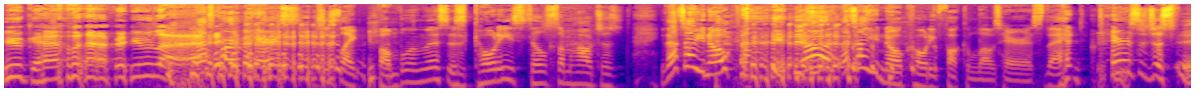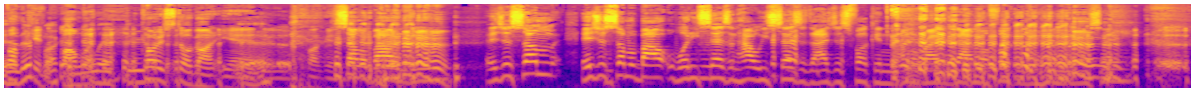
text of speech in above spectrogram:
You can have whatever you like. That's part of Harris just like fumbling this is Cody still somehow just that's how you know no, that's how you know Cody fucking loves Harris. That Harris is just Yeah, they're fucking fucking fumbling. lit, dude. Cody's still going, yeah, dude, fucking Some about it, dude. It's just some. It's just some about what he says and how he says it. That I just fucking. I'm a ride or die motherfucker with him. You know what I'm saying?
